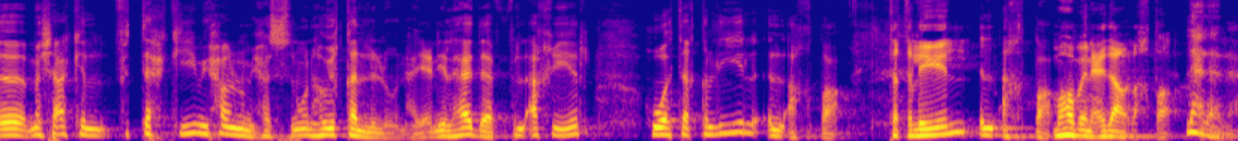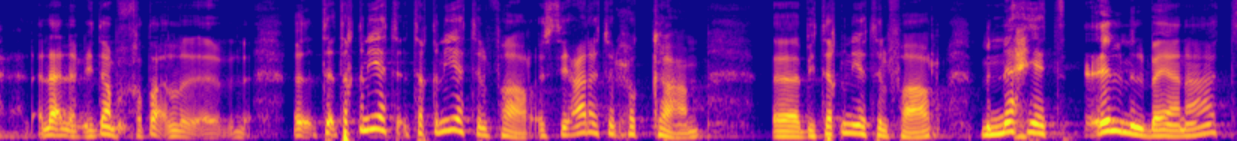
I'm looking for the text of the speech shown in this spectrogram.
مشاكل في التحكيم يحاولون يحسنونها ويقللونها، يعني الهدف في الاخير هو تقليل الاخطاء. تقليل الاخطاء ما هو بانعدام الاخطاء. لا لا لا لا لا, لا انعدام الخطا تقنيه تقنيه الفار استعانه الحكام آه، بتقنيه الفار من ناحيه علم البيانات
